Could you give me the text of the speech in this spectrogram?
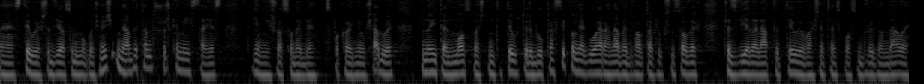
E, Z tyłu jeszcze dwie osoby mogą siąść i nawet tam troszeczkę miejsca jest, takie mniejsze osoby by spokojnie usiadły. No i ten mocność, ten tył, który był klasyką Jaguara, nawet w autach luksusowych przez wiele lat te tyły właśnie w ten sposób wyglądały.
